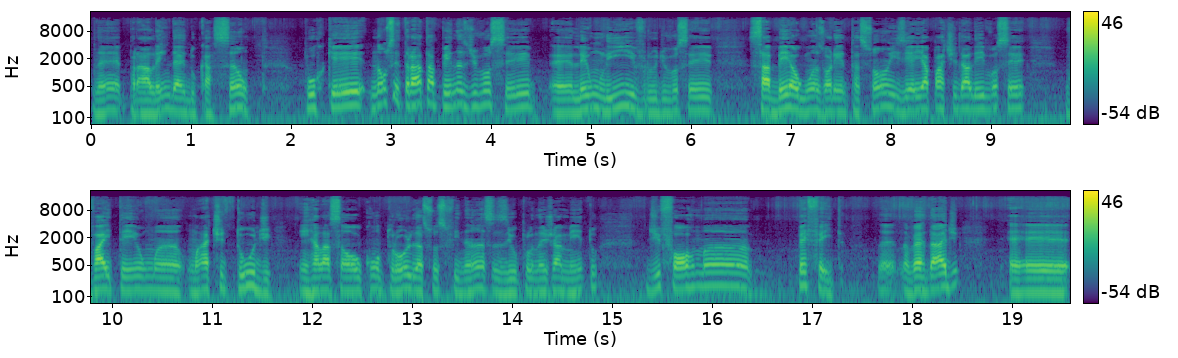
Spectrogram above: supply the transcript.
né, para além da educação porque não se trata apenas de você é, ler um livro, de você saber algumas orientações e aí a partir dali você vai ter uma, uma atitude em relação ao controle das suas finanças e o planejamento de forma perfeita. Né? Na verdade, é,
